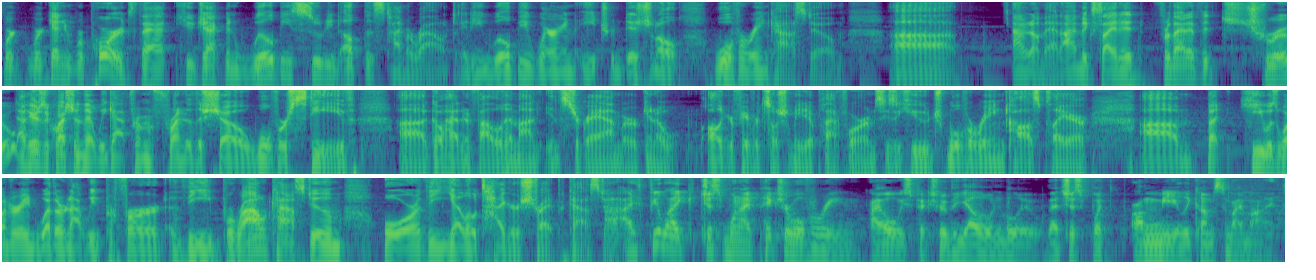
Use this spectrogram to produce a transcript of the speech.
we're we're getting reports that Hugh Jackman will be suiting up this time around, and he will be wearing a traditional Wolverine costume. Uh, I don't know, man. I'm excited for that if it's true. Now, here's a question that we got from a friend of the show, Wolver Steve. Uh, go ahead and follow him on Instagram or you know all your favorite social media platforms. He's a huge Wolverine cosplayer. Um, but he was wondering whether or not we preferred the brown costume or the yellow tiger stripe costume. I feel like just when I picture Wolverine, I always picture the yellow and blue. That's just what immediately comes to my mind.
